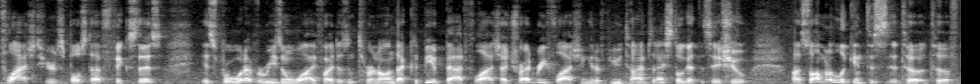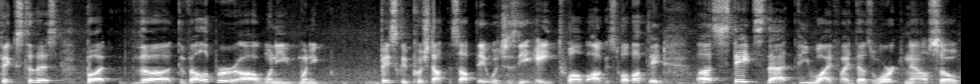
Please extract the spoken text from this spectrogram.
flashed here is supposed to have fixed this, is for whatever reason Wi-Fi doesn't turn on. That could be a bad flash. I tried reflashing it a few times and I still get this issue. Uh, so I'm gonna look into to, to fix to this. But the developer uh, when he when he basically pushed out this update, which is the 8/12 August 12 update, uh, states that the Wi-Fi does work now. So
